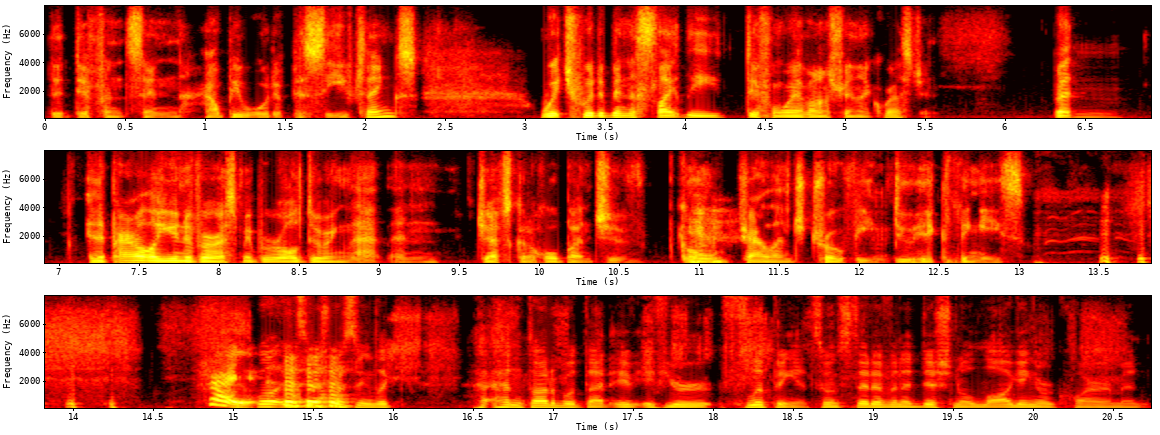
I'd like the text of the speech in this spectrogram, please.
the difference in how people would have perceived things, which would have been a slightly different way of answering that question. But Mhm. In a parallel universe, maybe we're all doing that, and Jeff's got a whole bunch of gold challenge trophy doohick thingies. Right. well, it's interesting. Like, I hadn't thought about that. If, if you're flipping it, so instead of an additional logging requirement,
